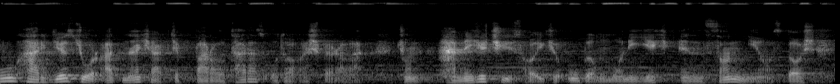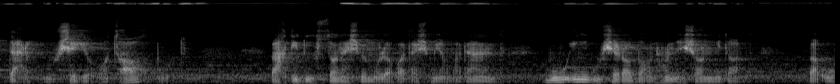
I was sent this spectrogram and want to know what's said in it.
وو هرگز جرأت نکرد که فراتر از اتاقش برود چون همه چیزهایی که او به عنوان یک انسان نیاز داشت در گوشه اتاق بود. وقتی دوستانش به ملاقاتش می آمدند وو این گوشه را به آنها نشان می‌داد و او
